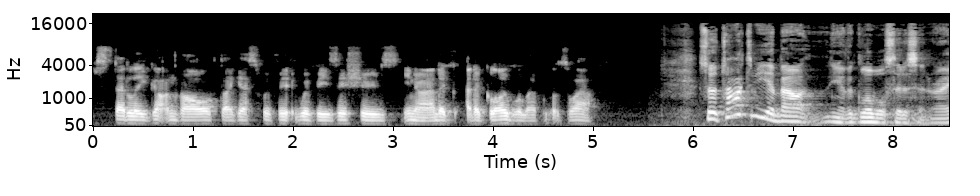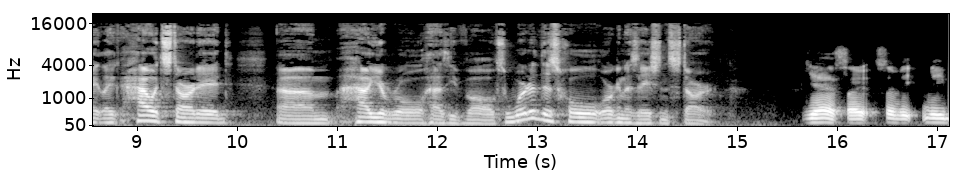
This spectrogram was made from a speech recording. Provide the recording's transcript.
steadily got involved, I guess, with it, with these issues, you know, at a at a global level as well. So talk to me about you know the global citizen, right? Like how it started, um, how your role has evolved. So where did this whole organization start? Yeah, so so the, the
